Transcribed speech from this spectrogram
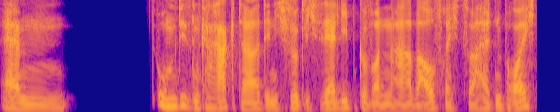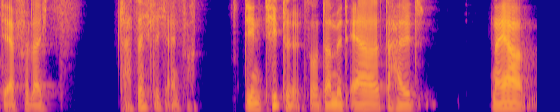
Ähm, um diesen Charakter, den ich wirklich sehr lieb gewonnen habe, aufrechtzuerhalten, bräuchte er vielleicht tatsächlich einfach den Titel, so damit er halt, naja,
